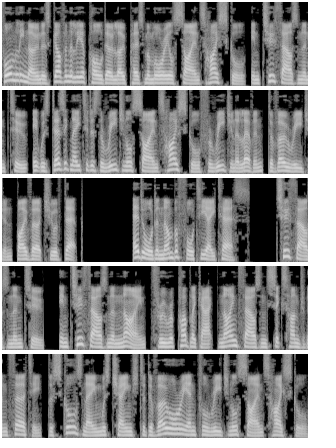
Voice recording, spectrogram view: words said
Formerly known as Governor Leopoldo Lopez Memorial Science High School, in 2002, it was designated as the Regional Science High School for Region 11 Davao Region by virtue of DEP. Ed Order No. 48s. 2002. In 2009, through Republic Act 9630, the school's name was changed to Davao Oriental Regional Science High School.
